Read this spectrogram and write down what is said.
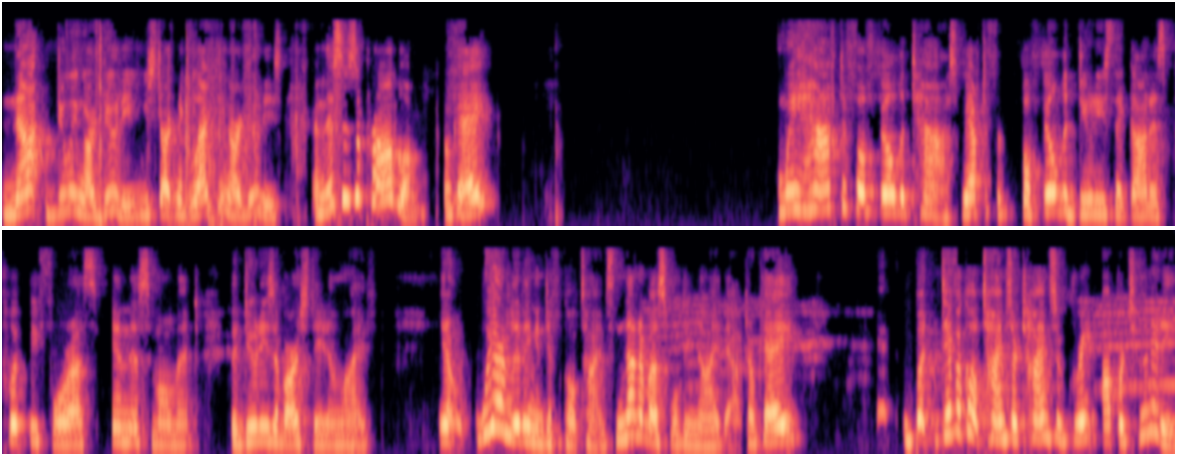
not doing our duty. We start neglecting our duties. And this is a problem okay? We have to fulfill the task. We have to fulfill the duties that god has put before us in this moment the duties of our state in life you know, we are living in difficult times. None of us will deny that, okay? But difficult times are times of great opportunity.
